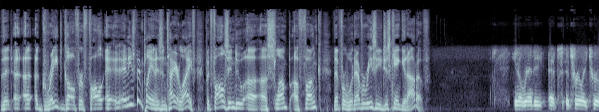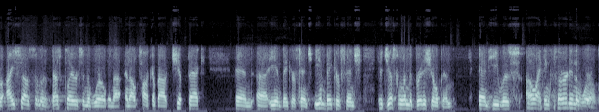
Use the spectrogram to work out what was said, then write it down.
that a, a great golfer fall, and he's been playing his entire life, but falls into a, a slump, a funk that for whatever reason he just can't get out of. You know, Randy, it's it's really true. I saw some of the best players in the world, and I, and I'll talk about Chip Beck and uh, Ian Baker Finch. Ian Baker Finch had just won the British Open and he was, oh, I think third in the world.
